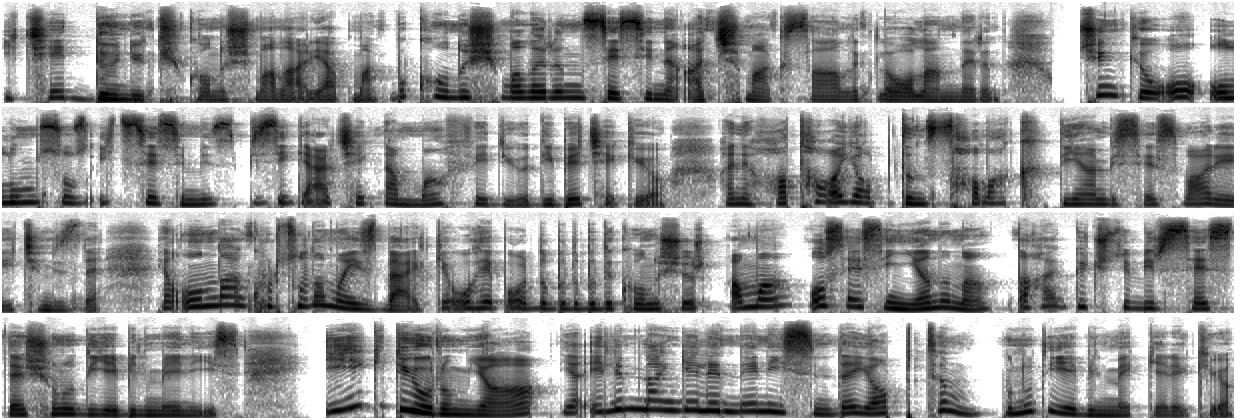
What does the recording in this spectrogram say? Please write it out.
içe dönük konuşmalar yapmak. Bu konuşmaların sesini açmak sağlıklı olanların. Çünkü o olumsuz iç sesimiz bizi gerçekten mahvediyor, dibe çekiyor. Hani hata yaptın salak diyen bir ses var ya içimizde. Ya ondan kurtulamayız belki. O hep orada bıdı bıdı konuşur ama o sesin yanına daha güçlü bir sesle şunu diyebilmeliyiz. İyi gidiyorum ya. Ya elimden gelenin en iyisini de yaptım. Bunu diyebilmek gerekiyor.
